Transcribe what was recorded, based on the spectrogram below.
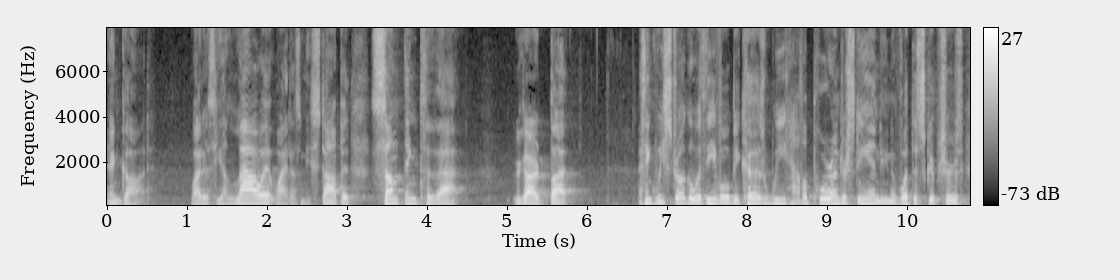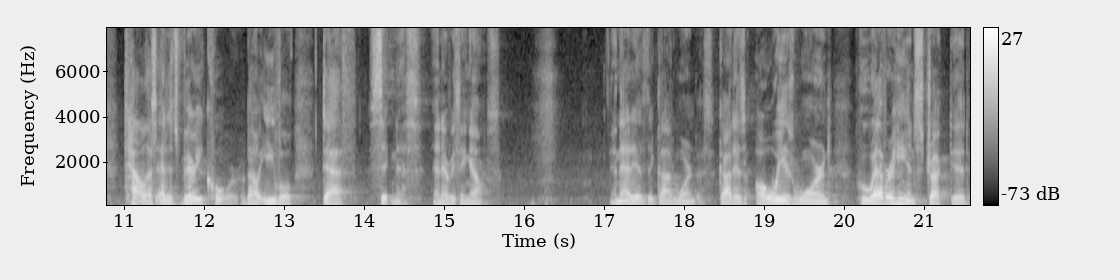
and God. Why does he allow it? Why doesn't he stop it? Something to that regard. But I think we struggle with evil because we have a poor understanding of what the scriptures tell us at its very core about evil, death, sickness, and everything else. And that is that God warned us. God has always warned whoever he instructed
